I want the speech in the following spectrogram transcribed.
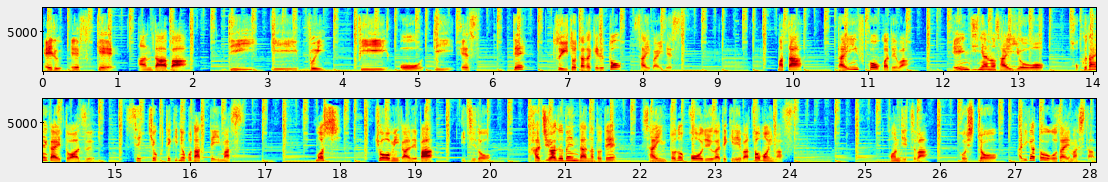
LFK アンダーバー DEVPODS PODS でツイートいただけると幸いです。また、LINE 福岡ではエンジニアの採用を国内外問わず積極的に行っています。もし興味があれば一度カジュアル面談などで社員との交流ができればと思います。本日はご視聴ありがとうございました。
